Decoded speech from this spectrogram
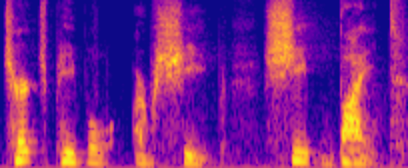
Church people are sheep. Sheep bite.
